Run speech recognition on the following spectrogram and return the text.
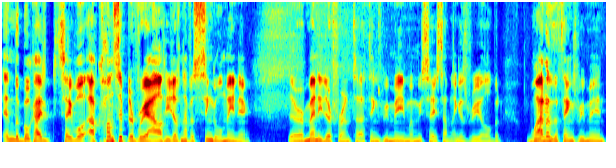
in the book, I say, well, our concept of reality doesn't have a single meaning. There are many different uh, things we mean when we say something is real, but one of the things we mean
